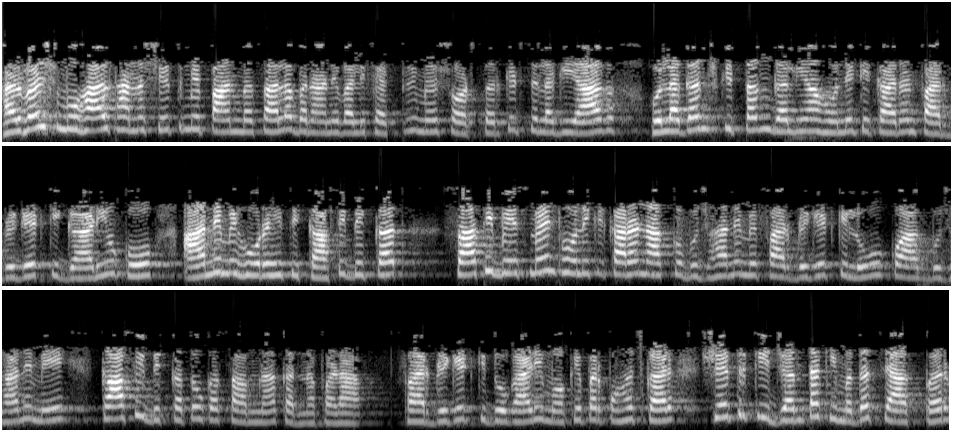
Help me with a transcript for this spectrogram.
हरवंश मोहाल थाना क्षेत्र में पान मसाला बनाने वाली फैक्ट्री में शॉर्ट सर्किट से लगी आग। होलागंज की तंग गलियाँ होने के कारण फायर ब्रिगेड की गाड़ियों को आने में हो रही थी काफ़ी दिक्कत। साथ ही बेसमेंट होने के कारण आग को बुझाने में फायर ब्रिगेड के लोगों को आग बुझाने में काफ़ी दिक्कतों का सामना करना पड़ा। फायर ब्रिगेड की दो गाड़ी मौके पर पहुंचकर क्षेत्र की जनता की मदद से आग पर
